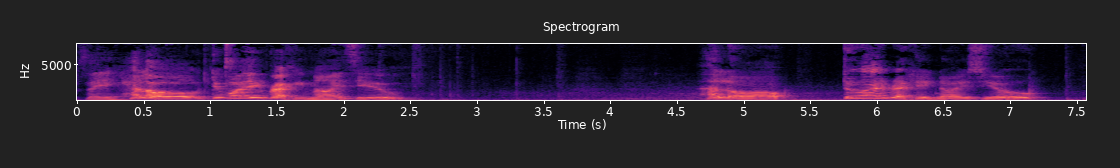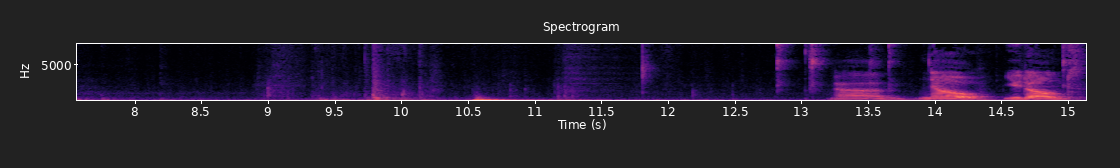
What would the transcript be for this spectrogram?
say hello. Do I recognize you? Hello, do I recognize you? Um, no, you don't.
